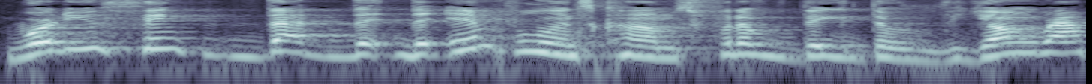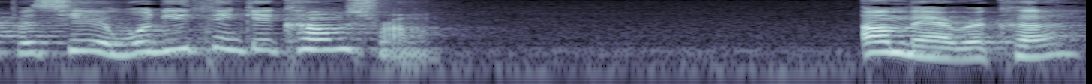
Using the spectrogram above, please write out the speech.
Where do you think that the, the influence comes for the, the, the young rappers here? Where do you think it comes from? America.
